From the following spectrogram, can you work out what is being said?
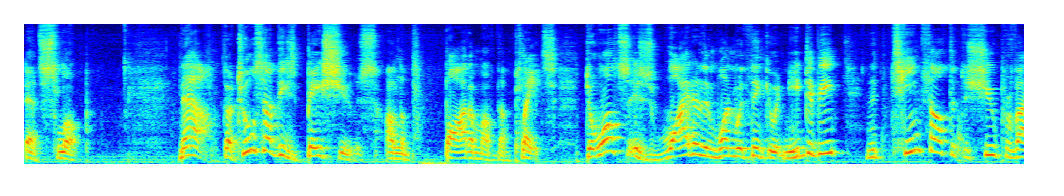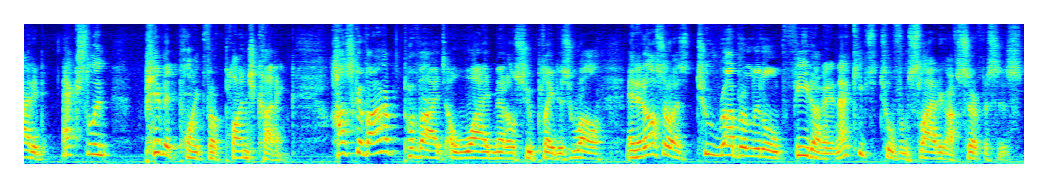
that slope. Now, the tools have these base shoes on the bottom of the plates. DeWalt's is wider than one would think it would need to be, and the team felt that the shoe provided excellent pivot point for plunge cutting. Husqvarna provides a wide metal shoe plate as well, and it also has two rubber little feet on it, and that keeps the tool from sliding off surfaces.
